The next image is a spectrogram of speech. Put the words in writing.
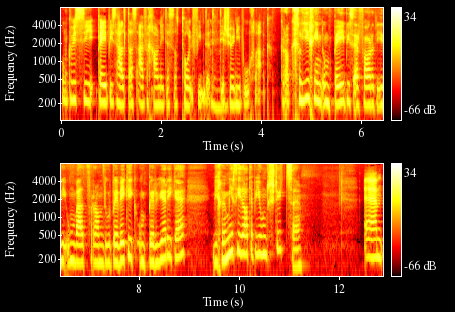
und gewisse Babys halt das einfach auch nicht so toll finden, mhm. die schöne Bauchlage. Gerade Kleinkinder und Babys erfahren ihre Umwelt vor allem durch Bewegung und Berührungen. Wie können wir sie dabei unterstützen? Ähm,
